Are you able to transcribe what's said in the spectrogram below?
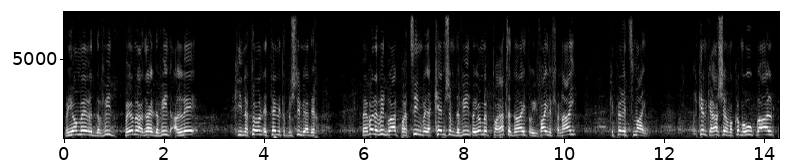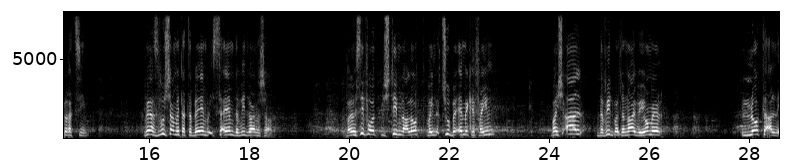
ויאמר דוד, ויאמר אדוני אל דוד עלה כי נתון אתן את הפלישתים בידיך. ויבוא דוד בעל פרצים ויקם שם דוד ויאמר פרץ אדוני את אויבי לפניי כפרץ מים. על כן קרא שם המקום ההוא בעל פרצים. ויעזבו שם את עצביהם ויסאם דוד ואנשיו. ויוסיפו עוד פלישתים לעלות וינטשו בעמק רפאים וישאל דוד באדוני ויאמר לא תעלה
